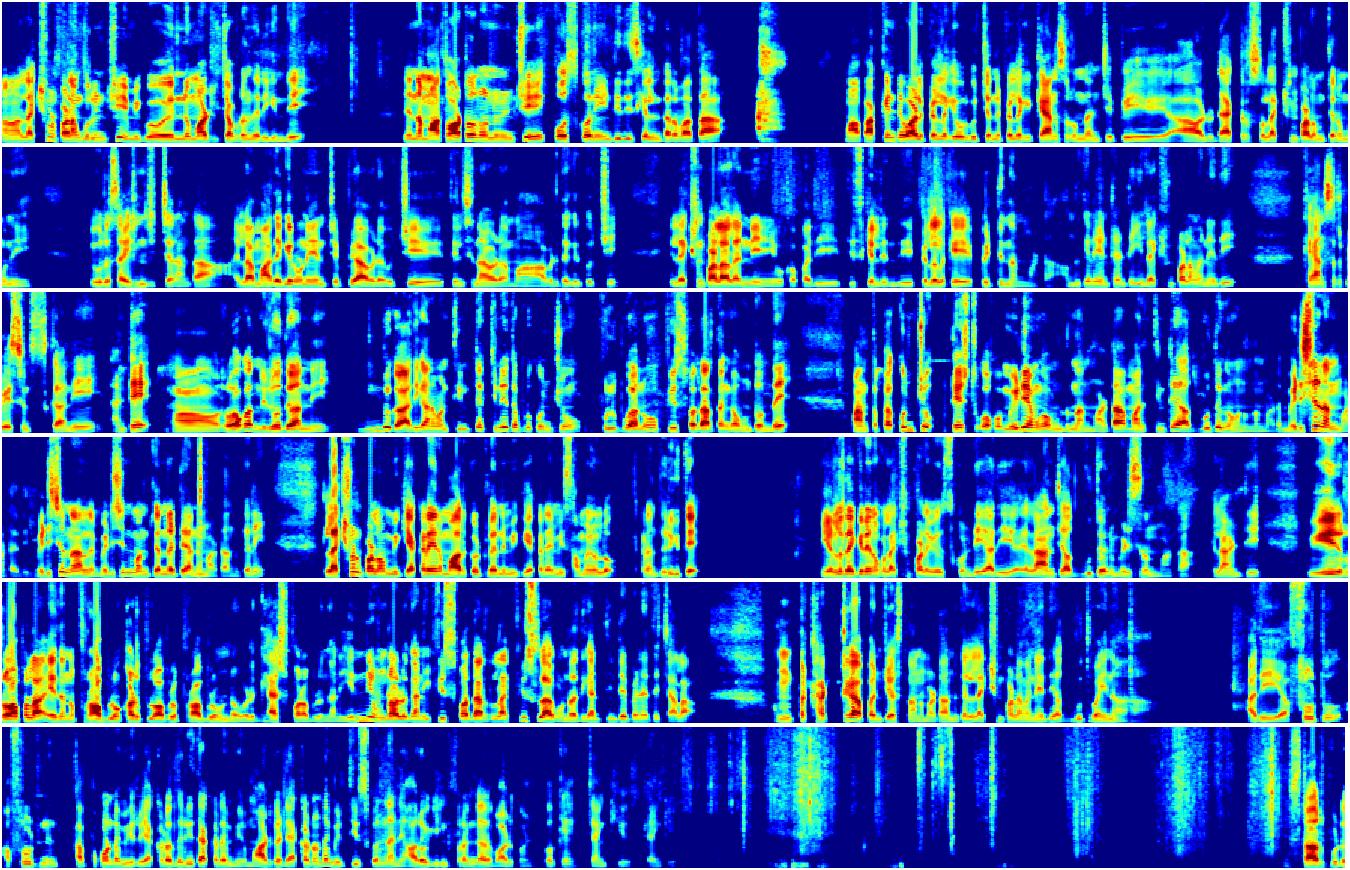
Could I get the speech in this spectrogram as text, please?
లక్ష్మణ పழం గురించి మీకు ఎన్నో మాటలు చెప్పడం జరిగింది. నిన్న మా తోటలో నుంచి కోసుకొని ఇంటికి తీసుకెళ్ళిన తర్వాత మా పక్కింటి వాళ్ళ పిల్లకి ఎవరికి చిన్న పిల్లకి క్యాన్సర్ ఉందని చెప్పి వాళ్ళు డాక్టర్స్ లక్ష్మీపాళం పழం తినమని ఎవరు సజెషన్స్ ఇచ్చారంట. ఇలా మా దగ్గర ఉన్నాయని చెప్పి ఆవిడ వచ్చి తెలిసిన ఆవిడ మా ఆవిడ దగ్గరికి వచ్చి ఈ లక్ష్మీపళాలన్నీ ఒక పది తీసుకెళ్ళింది పిల్లలకి పెట్టిందనమాట. అందుకని ఏంటంటే ఈ లక్ష్మణ అనేది క్యాన్సర్ పేషెంట్స్ కానీ అంటే రోగ నిరోధాన్ని ముందుగా అది మనం తింటే తినేటప్పుడు కొంచెం పులుపుగాను పీసు పదార్థంగా ఉంటుంది. అంత కొంచెం టేస్ట్ ఒక మీడియంగా ఉంటుంది అనమాట మనం తింటే అద్భుతంగా ఉంటుందన్నమాట. మెడిసిన్ అనమాట ఇది మెడిసిన్ మెడిసిన్ మనం తిన్నట్టే అనమాట అందుకని లక్ష్మణ్ పళ్ళం మీకు ఎక్కడైనా మార్కెట్లోనే మీకు ఎక్కడైనా మీ సమయంలో ఎక్కడైనా దొరికితే ఇళ్ళ దగ్గరైనా ఒక లక్ష్మణ పళ్ళం వేసుకోండి. అది ఎలాంటి అద్భుతమైన మెడిసిన్ అనమాట ఇలాంటి ఏ లోపల ఏదైనా ప్రాబ్లం కడుపు లోపల ప్రాబ్లం ఉండేవాళ్ళు గ్యాస్ ప్రాబ్లం కానీ ఎన్ని ఉండాలి కానీ ఫీసు పదార్థాలు ఫీసు లాగా ఉండదు. కానీ తింటే పని అయితే చాలా అంత కరెక్ట్గా పనిచేస్తుంది అనమాట అందుకని లక్ష్మీ పళ్ళం అనేది అద్భుతమైన అది ఆ ఫ్రూట్. ఆ ఫ్రూట్ని తప్పకుండా మీరు ఎక్కడ దొరికితే అక్కడ మీరు మార్కెట్లో ఎక్కడ ఉంటే మీరు తీసుకొని దాన్ని ఆరోగ్యపరంగా వాడుకోండి. Okay? Thank you thank you star food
